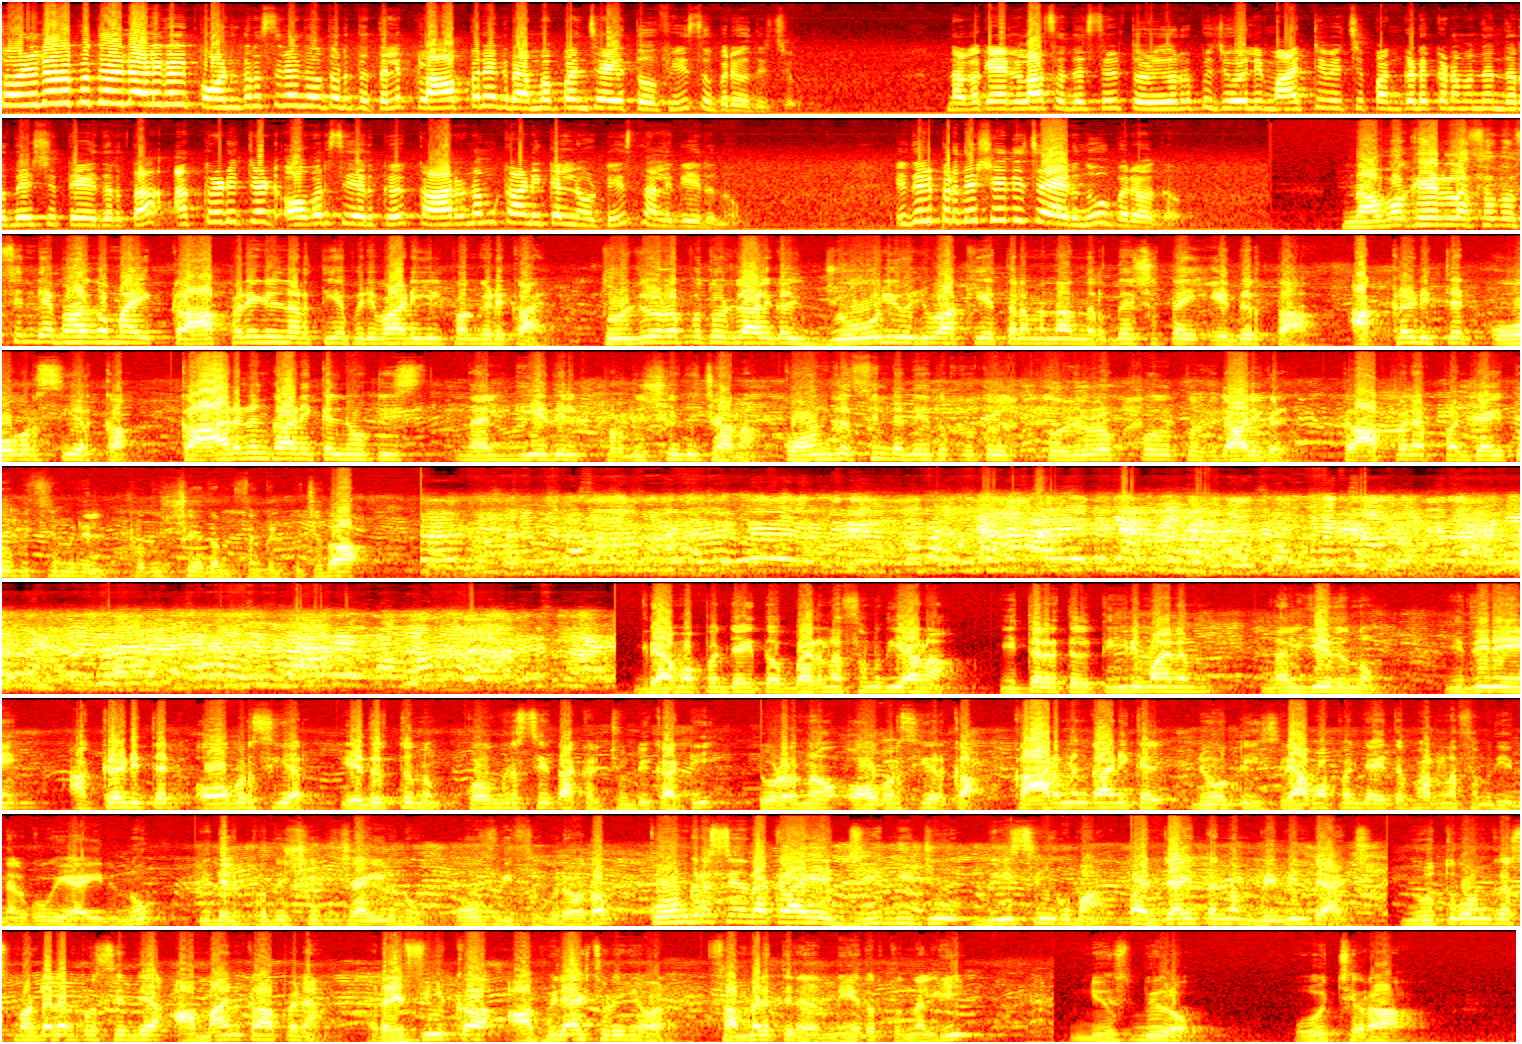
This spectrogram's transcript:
തൊഴിലുറപ്പ് തൊഴിലാളികൾ കോൺഗ്രസിന്റെ നേതൃത്വത്തിൽ ക്ലാപ്പന ഗ്രാമപഞ്ചായത്ത് ഓഫീസ് ഉപരോധിച്ചു. നവകേരള സദസ്സിൽ തൊഴിലുറപ്പ് ജോലി മാറ്റിവെച്ച് പങ്കെടുക്കണമെന്ന നിർദ്ദേശത്തെ എതിർത്ത അക്രഡിറ്റഡ് ഓവർസിയർക്ക് കാരണം കാണിക്കൽ നോട്ടീസ് നൽകിയിരുന്നു. ഇതിൽ പ്രതിഷേധിച്ചായിരുന്നു ഉപരോധം. നവകേരള സദസ്സിന്റെ ഭാഗമായി ക്ലാപ്പനയിൽ നടത്തിയ പരിപാടിയിൽ പങ്കെടുക്കാൻ തൊഴിലുറപ്പ് തൊഴിലാളികൾ ജോലി ഒഴിവാക്കിയെത്തണമെന്ന നിർദ്ദേശത്തെ എതിർത്ത അക്രഡിറ്റഡ് ഓവർസിയർക്ക് കാരണം കാണിക്കൽ നോട്ടീസ് നൽകിയതിൽ പ്രതിഷേധിച്ചാണ് കോൺഗ്രസിന്റെ നേതൃത്വത്തിൽ തൊഴിലുറപ്പ് തൊഴിലാളികൾ ക്ലാപ്പന പഞ്ചായത്ത് ഓഫീസിന് മുന്നിൽ പ്രതിഷേധം സംഘടിപ്പിച്ചത്. ഗ്രാമപഞ്ചായത്ത് ഭരണസമിതിയാണ് ഇത്തരത്തിൽ തീരുമാനം നൽകിയതെന്നും ഇതിനെ അക്രഡിറ്റഡ് ഓവർസിയർ എതിർത്തെന്നും കോൺഗ്രസ് നേതാക്കൾ ചൂണ്ടിക്കാട്ടി. തുടർന്ന് ഓവർസിയർക്ക് കാരണം കാണിക്കൽ നോട്ടീസ് ഗ്രാമപഞ്ചായത്ത് ഭരണസമിതി നൽകുകയായിരുന്നു. ഇതിൽ പ്രതിഷേധിച്ചായിരുന്നു ഓഫീസ് ഉപരോധം കോൺഗ്രസ് നേതാക്കളായ ജി ബിജു ബി ശ്രീകുമാർ പഞ്ചായത്ത് അംഗം വിപിൻ രാജ് യൂത്ത് കോൺഗ്രസ് മണ്ഡലം പ്രസിഡന്റ് അമാൻ കാപ്പന റഫീഖ് അഭിലാഷ് തുടങ്ങിയവർ സമരത്തിന് നേതൃത്വം നൽകി. News bureau Ochira.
